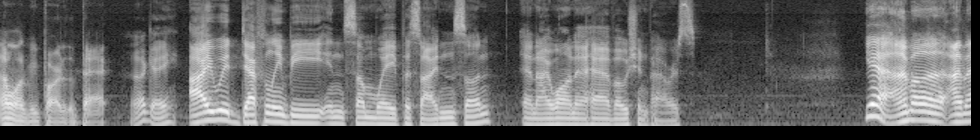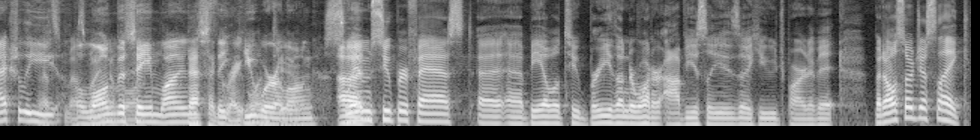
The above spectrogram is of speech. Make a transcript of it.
I want to be part of the pack. Okay. I would definitely be in some way Poseidon's son, and I want to have ocean powers. Yeah, I'm uh, I'm actually That's- that's my along number the one. same lines That's a that great you one, were too. along. Swim Uh, super fast, uh, uh, be able to breathe underwater, obviously, is a huge part of it. But also just like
